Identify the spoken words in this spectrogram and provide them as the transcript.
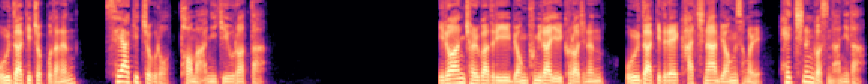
old 악기 쪽보다는 새 악기 쪽으로 더 많이 기울었다. 이러한 결과들이 명품이라 일컬어지는 old 악기들의 가치나 명성을 해치는 것은 아니다.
